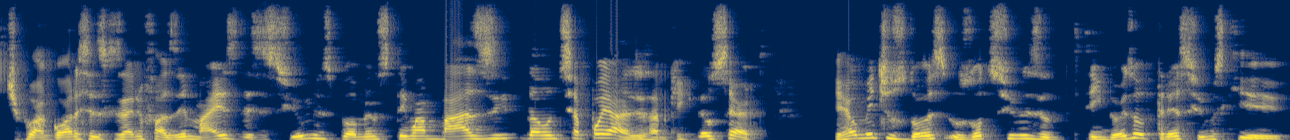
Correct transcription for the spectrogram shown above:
Tipo, agora, se eles quiserem fazer mais desses filmes, pelo menos tem uma base da onde se apoiar, já sabe o que, que deu certo. E realmente os dois, os outros filmes, tem dois ou três filmes que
